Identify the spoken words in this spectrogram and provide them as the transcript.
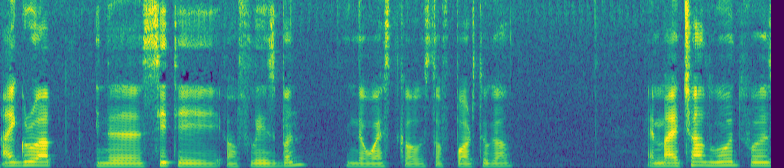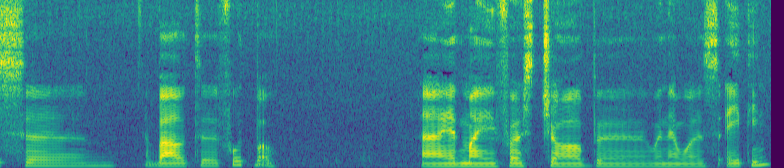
I grew up in the city of Lisbon, in the west coast of Portugal, and my childhood was uh, about uh, football. I had my first job uh, when I was 18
